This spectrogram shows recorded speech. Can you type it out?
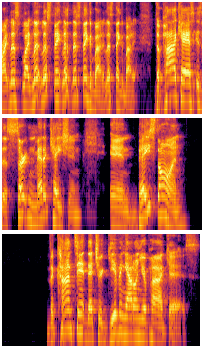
Right? Let's like let, let's think let's let's think about it. Let's think about it. The podcast is a certain medication and based on the content that you're giving out on your podcast,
